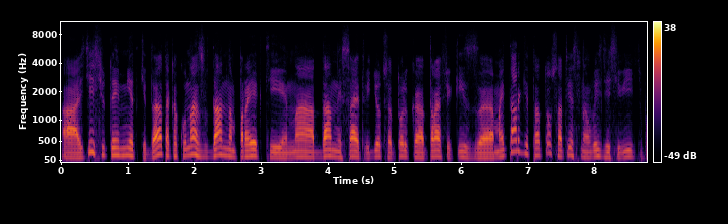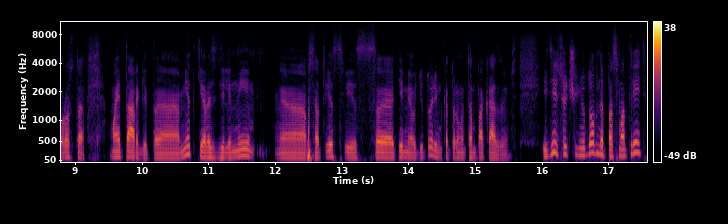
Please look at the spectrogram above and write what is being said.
А здесь UTM-метки, да, так как у нас в данном проекте на данный сайт ведется только трафик из э, MyTarget, то, соответственно, вы здесь видите просто MyTarget. Э, метки разделены э, в соответствии с теми аудиториями, которые мы там показываем. И здесь очень удобно посмотреть,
